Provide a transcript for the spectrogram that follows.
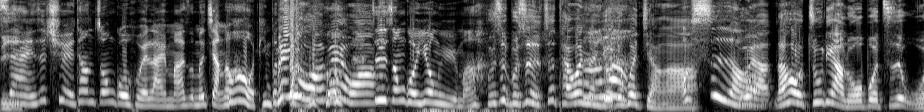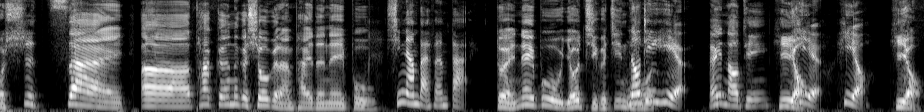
力。哇塞，你是去一趟中国回来吗？怎么讲的话我听不懂。没有啊，没有啊这，是中国用语吗？不是不是，这台湾人有的会讲啊。哦，是哦，对啊，然后茱莉亚·罗伯兹，我是在呃，她跟那个休格兰拍的那一部，新娘百分百对，那部有几个镜头。，Notting here 哎，Notting here Here here Hill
